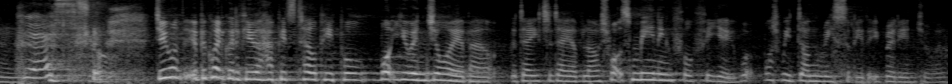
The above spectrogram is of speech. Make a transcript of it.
Mm. Yes. Do you want? It'd be quite good if you were happy to tell people what you enjoy about the day to day of L'Arche. What's meaningful for you? What, what have we done recently that you've really enjoyed?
